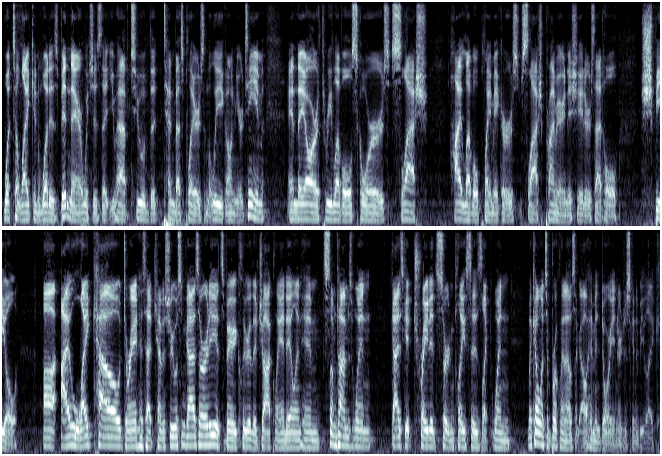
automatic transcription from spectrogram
what to like and what has been there, which is that you have two of the ten best players in the league on your team, and they are three level scorers slash high level playmakers slash primary initiators. That whole spiel. Uh, I like how Durant has had chemistry with some guys already. It's very clear that Jock Landale and him. Sometimes when guys get traded certain places, like when Mikal went to Brooklyn, I was like, oh, him and Dorian are just going to be like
